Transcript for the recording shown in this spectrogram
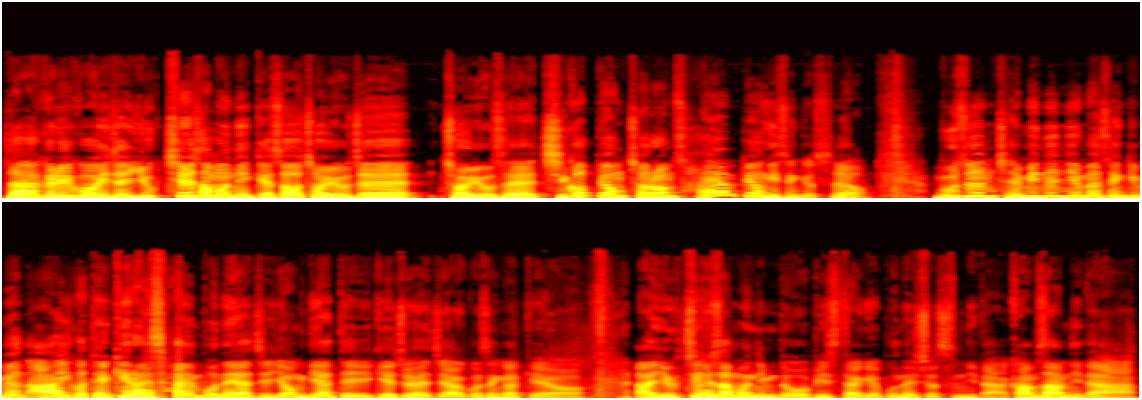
자, 그리고 이제 6735님께서 저 요새, 저 요새 직업병처럼 사연병이 생겼어요. 무슨 재밌는 일만 생기면, 아, 이거 데키라에 사연 보내야지, 영디한테 얘기해줘야지 하고 생각해요. 아, 6735님도 비슷하게 보내주셨습니다. 감사합니다.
